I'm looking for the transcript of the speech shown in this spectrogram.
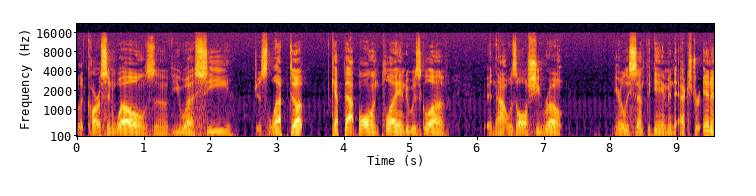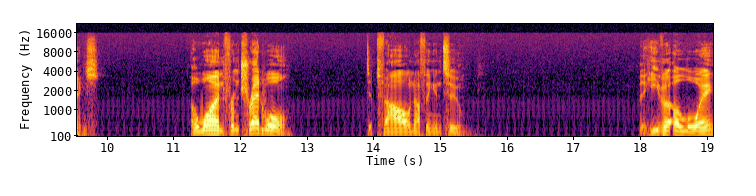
But Carson Wells of USC just leapt up, kept that ball in play into his glove, and that was all she wrote. Nearly sent the game into extra innings. 0 1 from Tredwell. Tipped foul, nothing in two. The Hiva Aloy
